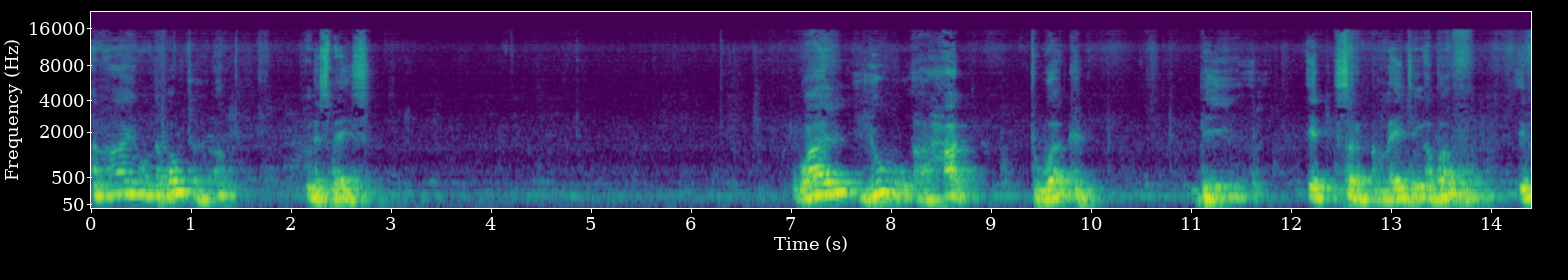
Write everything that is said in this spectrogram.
an eye on the vulture up in the space. While you are hard to work, be it circulating above, if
